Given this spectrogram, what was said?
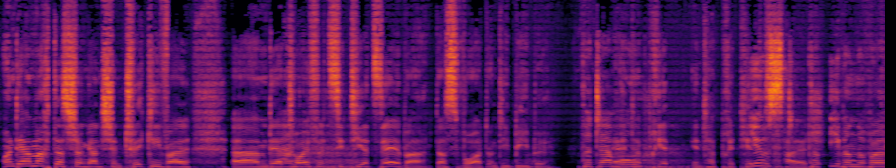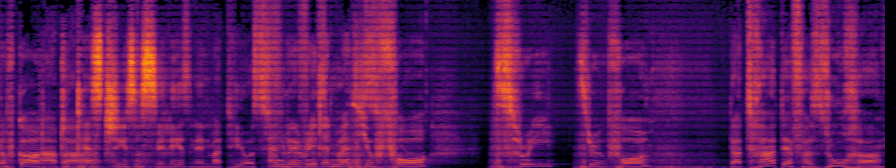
Und er macht das schon ganz schön tricky, weil ähm, der And- Teufel zitiert selber das Wort und die Bibel. The Er devil interpretiert, interpretiert es falsch. the, even the Word of God to Aber test Jesus. wir lesen in Matthäus 4, And we read in 3 bis Matthew 4. 4 3 through 4 Da trat der Versucher,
